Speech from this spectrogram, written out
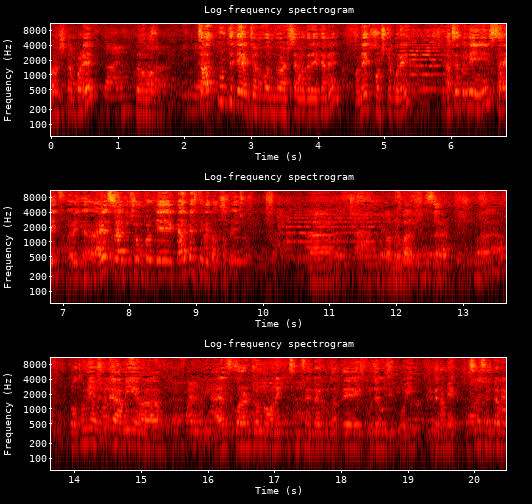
দশ নম্বরে তো চাঁদপুর থেকে একজন বন্ধু আসছে আমাদের এখানে, অনেক কষ্ট করে। আচ্ছা তুমি সাইফ আইএস রাজু সম্পর্কে কার কাছ থেকে তথ্য পেয়েছ? ধন্যবাদ প্রথমে আসলে আমি আইএলস করার জন্য অনেক কোচিং সেন্টারগুলোতে খোঁজাখুঁজি করি। ইভেন আমি কোচিং সেন্টারে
